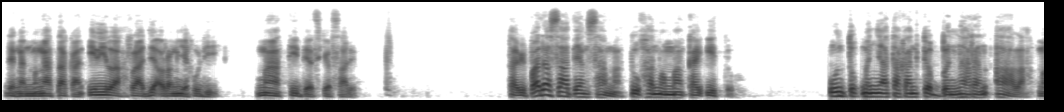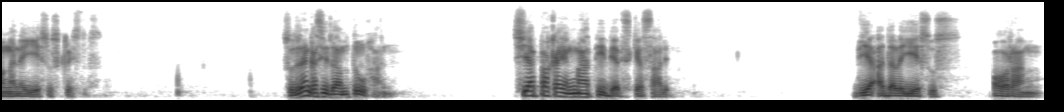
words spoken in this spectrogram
dengan mengatakan inilah raja orang Yahudi mati di atas salib. Tapi pada saat yang sama Tuhan memakai itu untuk menyatakan kebenaran Allah mengenai Yesus Kristus. Saudara yang kasih dalam Tuhan, siapakah yang mati di atas kayu salib? Dia adalah Yesus, orang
